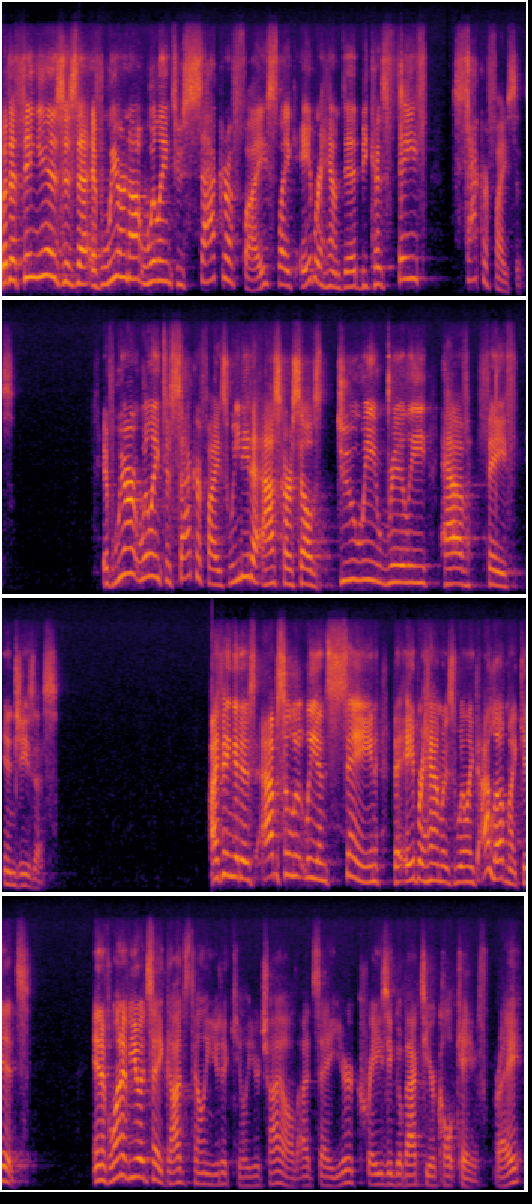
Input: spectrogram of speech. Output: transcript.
But the thing is, is that if we are not willing to sacrifice like Abraham did, because faith sacrifices. If we aren't willing to sacrifice, we need to ask ourselves do we really have faith in Jesus? I think it is absolutely insane that Abraham was willing to. I love my kids. And if one of you would say, God's telling you to kill your child, I'd say, You're crazy, go back to your cult cave, right?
